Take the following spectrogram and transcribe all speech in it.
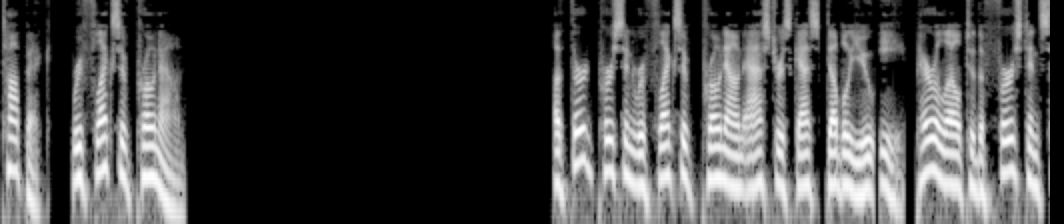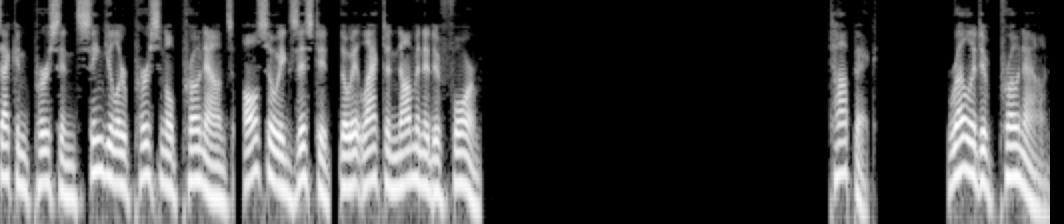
Topic: Reflexive pronoun. A third-person reflexive pronoun s w e, parallel to the first and second-person singular personal pronouns, also existed, though it lacked a nominative form. Topic: Relative pronoun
